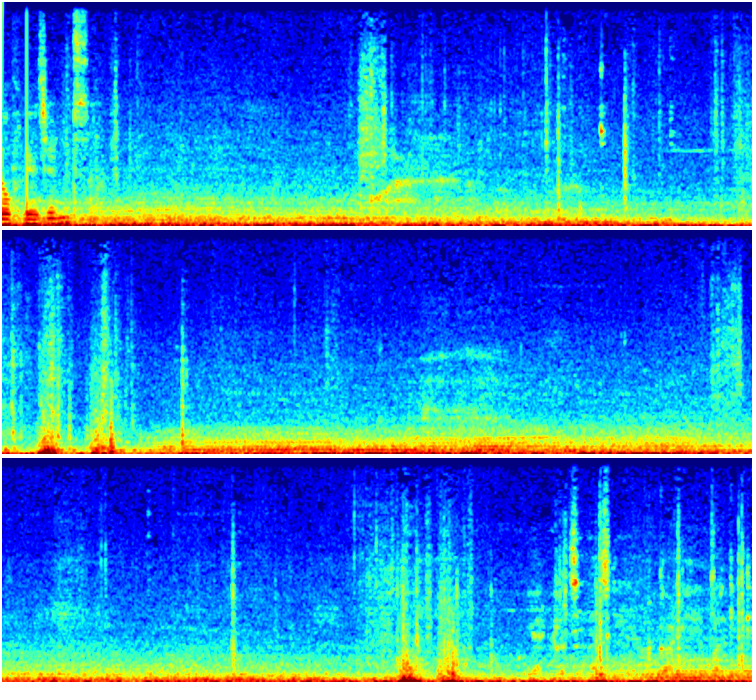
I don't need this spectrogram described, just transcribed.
लैंड ऑफ़ लेजेंड्स ये एंट्रेंस है ना इसकी गाड़ी की पार्किंग के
